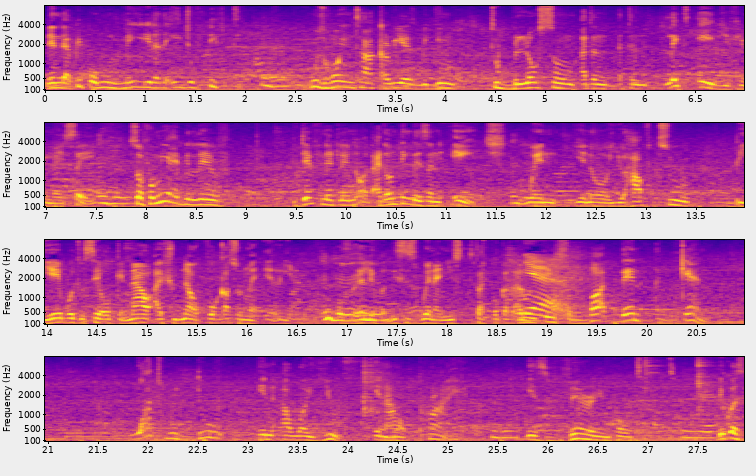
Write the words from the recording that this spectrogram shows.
Then there are people who made it at the age of 50, Mm-hmm. whose whole entire career careers begin to blossom at, an, at a late age, if you may say. Mm-hmm. So for me, I believe definitely not. I don't think there's an age mm-hmm. when you know you have to be able to say, okay, now I should now focus on my area of relevance. This is when I need to start focus. I don't Yeah. think so. But then again, what we do in our youth, in our prime, is very important. Because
